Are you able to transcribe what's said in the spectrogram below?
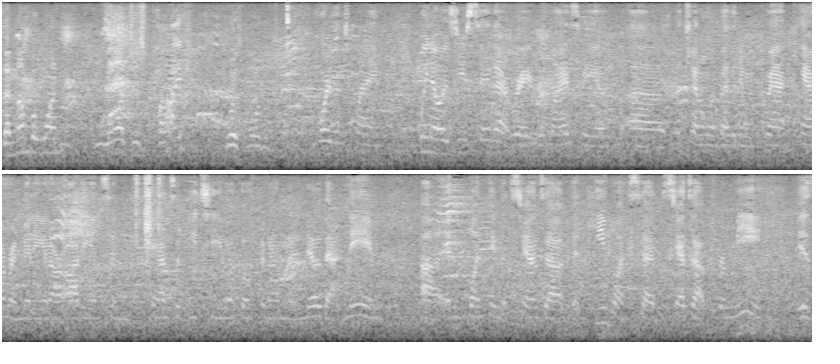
The number one largest pie was more than 20. More than 20. We know, as you say that, Ray, it reminds me of uh, a gentleman by the name of Grant Cameron. Many in our audience and fans of ET UFO phenomena know that name. Uh, and one thing that stands out that he once said stands out for me is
